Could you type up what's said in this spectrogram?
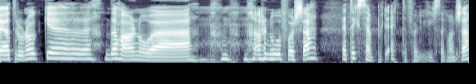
jeg tror nok eh, det har noe Det har noe for seg. Et eksempel til etterfølgelse, kanskje.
